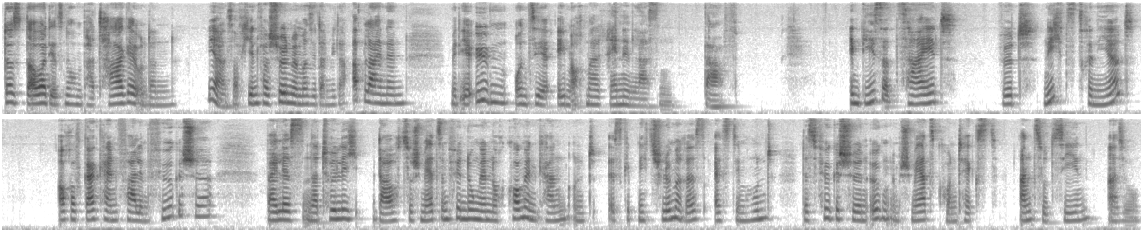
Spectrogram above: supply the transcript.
das dauert jetzt noch ein paar Tage und dann, ja, ist auf jeden Fall schön, wenn wir sie dann wieder ableinen, mit ihr üben und sie eben auch mal rennen lassen darf. In dieser Zeit wird nichts trainiert, auch auf gar keinen Fall im Fürgeschirr, weil es natürlich da auch zu Schmerzempfindungen noch kommen kann und es gibt nichts Schlimmeres, als dem Hund das Fürgeschirr in irgendeinem Schmerzkontext anzuziehen. Also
